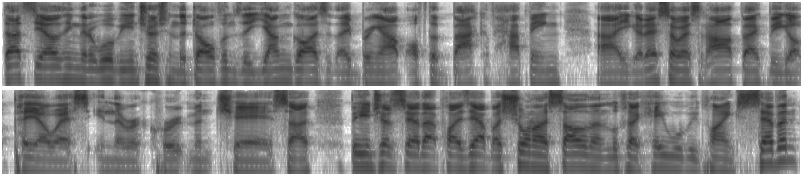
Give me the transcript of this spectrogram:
that's the other thing that it will be interesting. The Dolphins, the young guys that they bring up off the back of Happing. Uh, you got SOS at halfback, but you got POS in the recruitment chair. So be interested to see how that plays out. But Sean O'Sullivan looks like he will be playing seven.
